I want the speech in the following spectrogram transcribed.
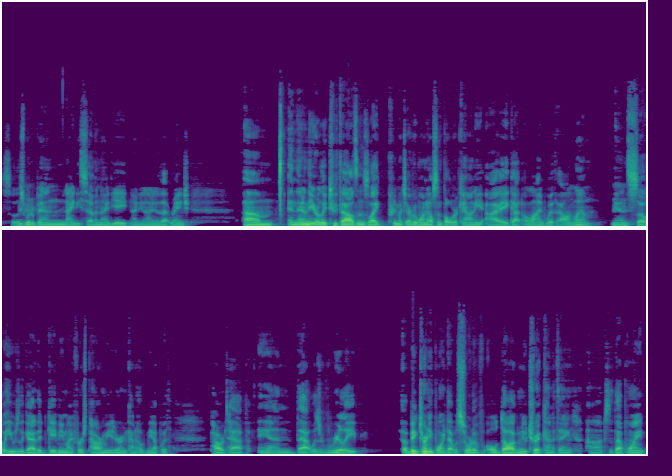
So this mm-hmm. would have been 97, 98, 99 of that range. Um, and then in the early 2000s, like pretty much everyone else in Boulder County, I got aligned with Allen Lim. Mm-hmm. And so he was the guy that gave me my first power meter and kind of hooked me up with PowerTap. And that was really a big turning point. That was sort of old dog, new trick kind of thing. Because uh, at that point,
